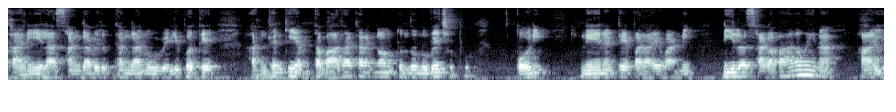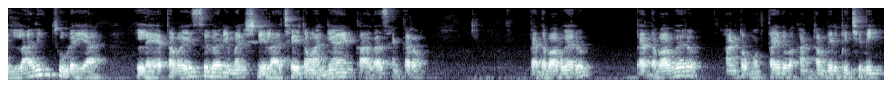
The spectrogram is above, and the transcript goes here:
కానీ ఇలా సంఘ విరుద్ధంగా నువ్వు వెళ్ళిపోతే అందరికీ ఎంత బాధాకరంగా ఉంటుందో నువ్వే చెప్పు. పోని నేనంటే పరాయి వాణ్ణి. నీలో సగభాగమైన ఆ ఇల్లాలిని చూడయ్యా. లేత వయస్సులోని మనిషిని ఇలా చేయటం అన్యాయం కాదా శంకరం? పెద్దబాబు గారు పెద్దబాబు గారు అంటూ ముత్తైదువ కంఠం వినిపించింది.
